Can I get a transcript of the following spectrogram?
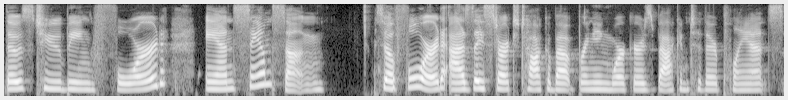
those two being Ford and Samsung. So, Ford, as they start to talk about bringing workers back into their plants,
